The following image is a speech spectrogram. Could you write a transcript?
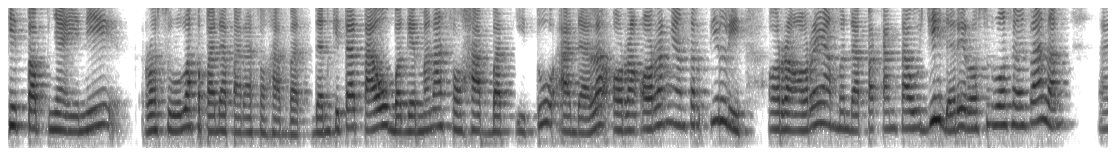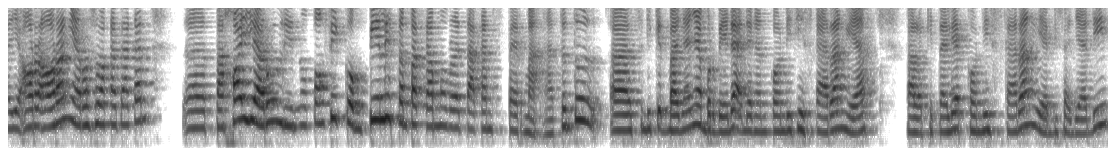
hitopnya ini Rasulullah kepada para sahabat dan kita tahu bagaimana sahabat itu adalah orang-orang yang terpilih, orang-orang yang mendapatkan taujih dari Rasulullah SAW. Nah, yang orang-orang yang Rasulullah katakan eh, takhayyaru linutofikum, pilih tempat kamu meletakkan sperma. Nah, tentu uh, sedikit banyaknya berbeda dengan kondisi sekarang ya. Kalau kita lihat kondisi sekarang ya bisa jadi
